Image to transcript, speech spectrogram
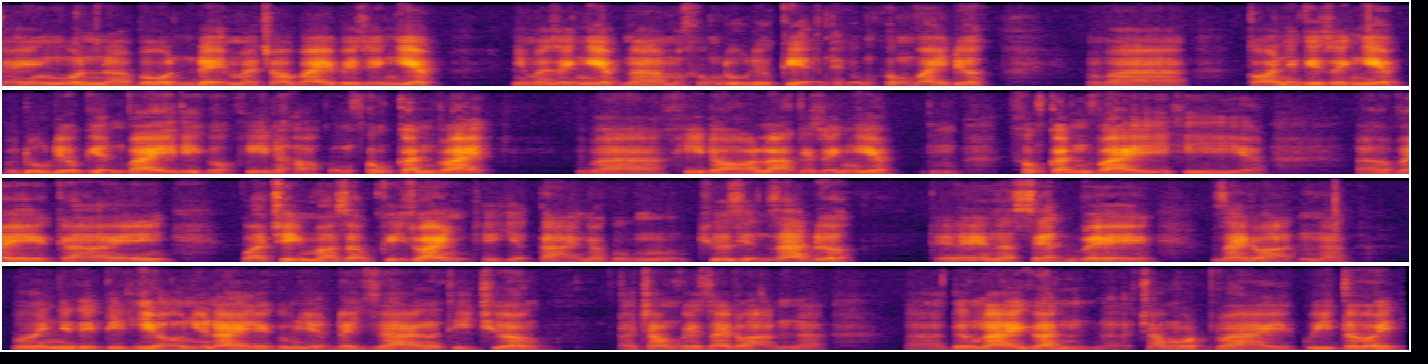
cái nguồn à, vốn để mà cho vay với doanh nghiệp. Nhưng mà doanh nghiệp nào mà không đủ điều kiện thì cũng không vay được. Và có những cái doanh nghiệp đủ điều kiện vay thì có khi là họ cũng không cần vay. Và khi đó là cái doanh nghiệp ừ, không cần vay thì à, về cái quá trình mở rộng kinh doanh thì hiện tại là cũng chưa diễn ra được thế nên là xét về giai đoạn à, với những cái tín hiệu như này thì công nhận đánh giá là thị trường ở trong cái giai đoạn à, à, tương lai gần trong một vài quý tới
